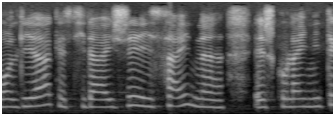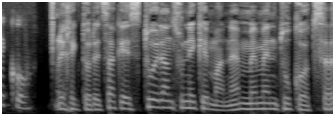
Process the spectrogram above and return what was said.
moldiak ez dira aize izain eh, eskolainiteko. Errektoretzak ez du erantzunik eman, eh, mementukotz.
